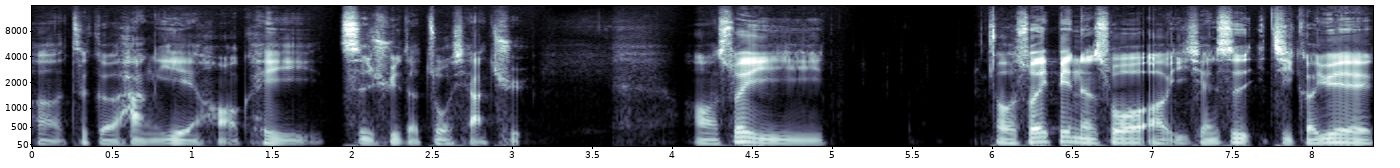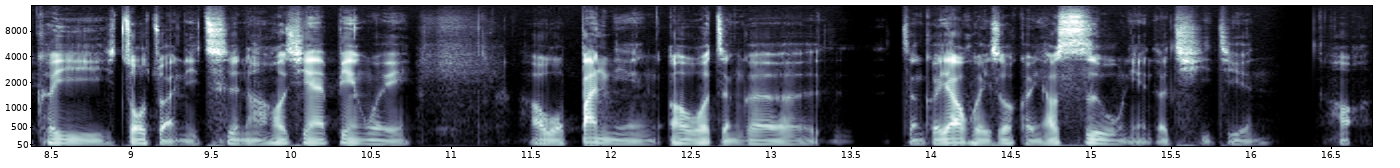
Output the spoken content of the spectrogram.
呃这个行业哈，可以持续的做下去哦。所以哦，所以变成说哦，以前是几个月可以周转一次，然后现在变为啊，我半年哦，我整个。整个要回收可能要四五年的期间，好，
